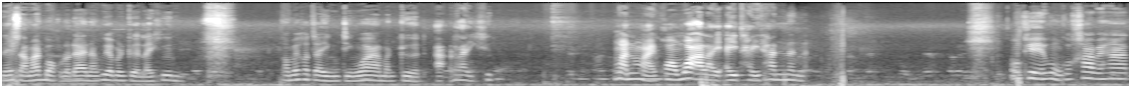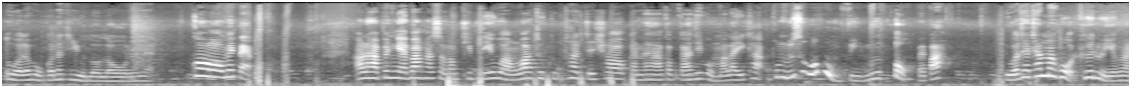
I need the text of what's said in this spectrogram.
นายสามารถบอกเราได้นะเพื่อนมันเกิดอะไรขึ้น เราไม่เข้าใจจริง ๆ ว่ามันเกิดอะไรขึ้น มันหมายความว่าอะไรไอ้ไททันนั่นอะโอเค ผมก็ฆ่าไปห้าตัวแล้วผมก็น่าจะอยู่โลโลแล้วแหละก็ไม่แปลกหรอกเอาละครับเป็นไงบ้างคะสำหรับคลิปนี้หวังว่าทุก ๆ ท่านจะชอบกันนะคะกับการที่ผมอะไรค่ะ ผมรู้สึกว่าผมฝีมือตกไปปะหรือว่าไททันมาโหดขึ้นหรือยังไง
